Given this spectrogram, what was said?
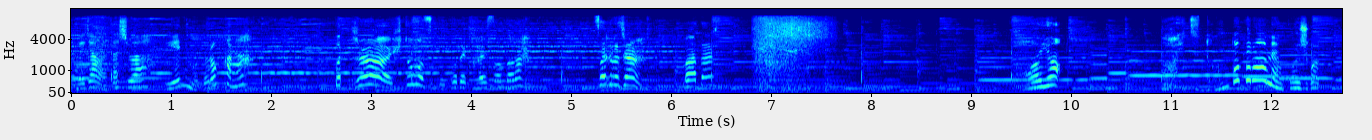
それじゃあ私は家に戻ろっかな。じゃあひとまずここで解散だな。さくらちゃんまた。早っ。あいつどんだけラーメン恋しがって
